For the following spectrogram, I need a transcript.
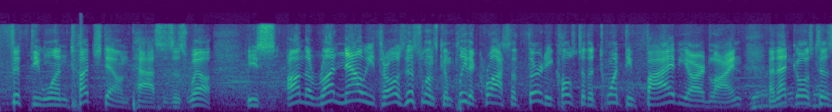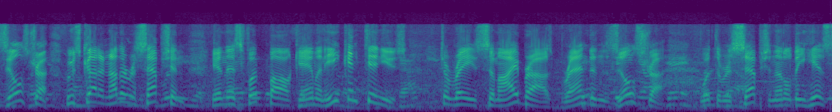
51 touchdown passes as well. He's on the run now. He throws. This one's complete across the 30, close to the 25 yard line, and that goes to Zylstra, who's got another reception in this football game, and he continues to raise some eyebrows. Brandon Zylstra with the reception. That'll be his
